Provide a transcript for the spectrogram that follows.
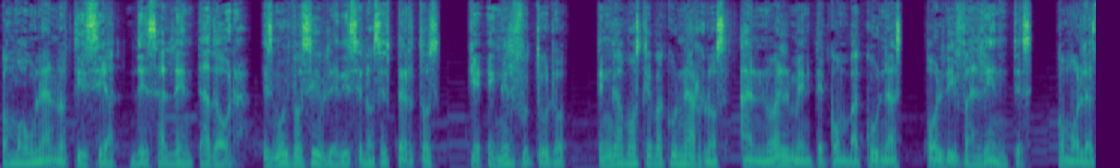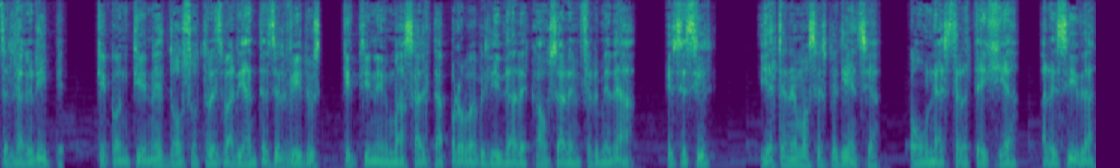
como una noticia desalentadora. Es muy posible, dicen los expertos, que en el futuro tengamos que vacunarnos anualmente con vacunas polivalentes, como las de la gripe, que contiene dos o tres variantes del virus que tienen más alta probabilidad de causar enfermedad. Es decir, ya tenemos experiencia con una estrategia parecida,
